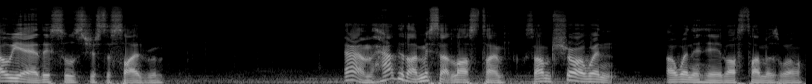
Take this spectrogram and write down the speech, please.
Oh yeah, this was just a side room. Damn, how did I miss that last time? Because I'm sure I went, I went in here last time as well.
